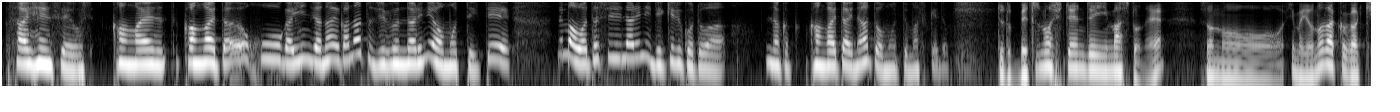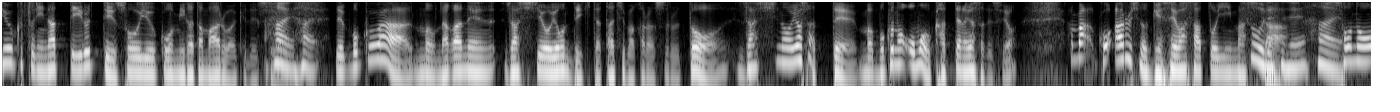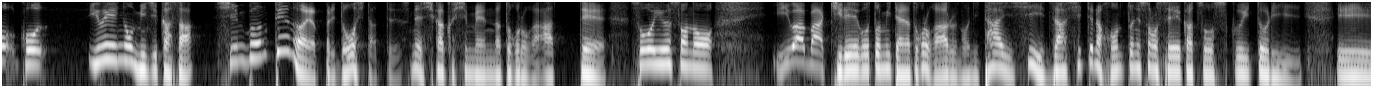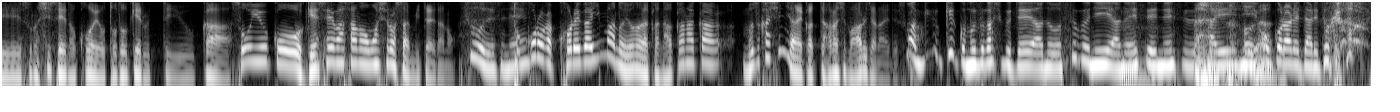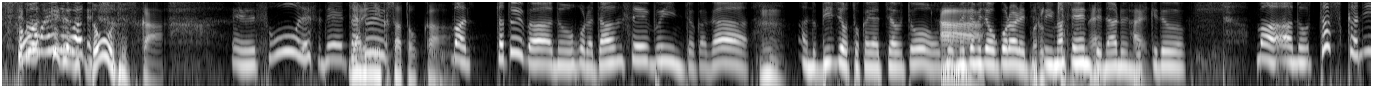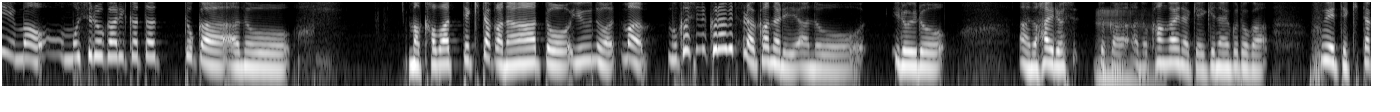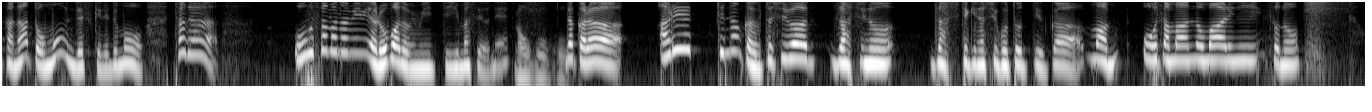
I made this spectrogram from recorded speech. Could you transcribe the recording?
再編成をし考え考えた方がいいんじゃないかなと自分なりには思っていてで、まあ、私なりにできることはなんか考えたいなと思ってますけど。ちょっと別の視点で言いますとね、その今、世の中が窮屈になっているっていう、そういうこう見方もあるわけですよ。はいはい。で僕はもう長年、雑誌を読んできた立場からすると、雑誌の良さって、まあ、僕の思う勝手な良さですよ、まあ、こうある種の下世話さと言いますか、そうですねはい。そのこうゆえの短さ、新聞っていうのはやっぱりどうしたってですね、四角四面なところがあって、そういうその、いわば綺麗事みたいなところがあるのに対し、雑誌っていうのは本当にその生活を救い取り、えーその市政の声を届けるっていうか、そういうこう下世話さの面白さみたいなの。そうですねところがこれが今の世の中、なかなか難しいんじゃないかって話もあるじゃないですか。まあ、結構難しくてあのすぐにあのうん SNS に怒られたりとか してますけどね。辺はどうですか、えーそうですね。やりにく例えば,、さとか。まあ、例えばあのほら男性部員とかがうん。あの美女とかやっちゃうともうめちゃめちゃ怒られてすいませんってなるんですけど、まあ、あの確かに、まあ、面白がり方とかあの、まあ、変わってきたかなというのは、まあ、昔に比べたらかなりあのいろいろあの配慮しとか、うん。あの考えなきゃいけないことが増えてきたかなと思うんですけれどもただ王様の耳はロバの耳って言いますよね。だからあれってなんか私は雑誌の雑誌的な仕事っていうか、まあ、王様の周りにその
